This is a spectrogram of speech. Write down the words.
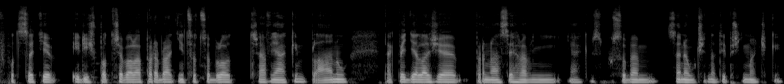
v podstatě, i když potřebovala probrat něco, co bylo třeba v nějakém plánu, tak věděla, že pro nás je hlavní nějakým způsobem se naučit na ty přijímačky.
